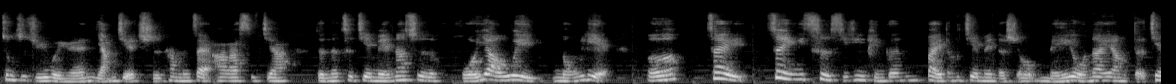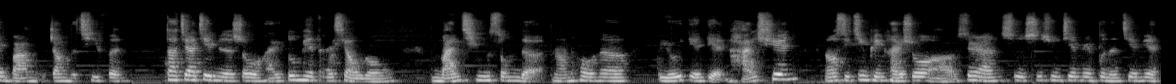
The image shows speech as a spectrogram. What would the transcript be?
政治局委员杨洁篪他们在阿拉斯加的那次见面，那是火药味浓烈。而在这一次习近平跟拜登见面的时候，没有那样的剑拔弩张的气氛。大家见面的时候还都面带笑容，蛮轻松的。然后呢，有一点点寒暄。然后习近平还说啊，虽然是视讯见面不能见面，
